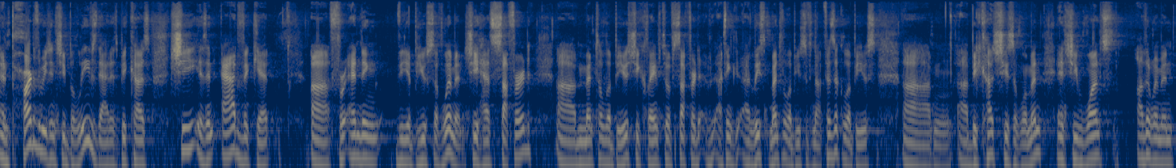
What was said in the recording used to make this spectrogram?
And part of the reason she believes that is because she is an advocate uh, for ending the abuse of women. She has suffered uh, mental abuse. She claims to have suffered, I think, at least mental abuse, if not physical abuse, um, uh, because she's a woman, and she wants other women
